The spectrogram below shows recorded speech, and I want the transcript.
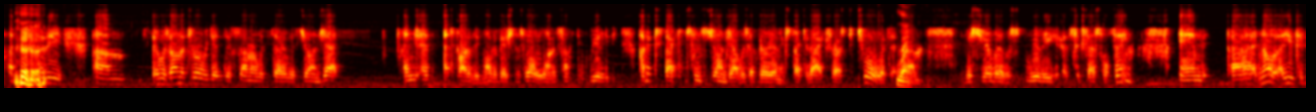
the um, it was on the tour we did this summer with uh, with Joan Jett, and, and that's part of the motivation as well. We wanted something really unexpected, since Joan Jett was a very unexpected act for us to tour with it Right. um, this year, but it was really a successful thing. And uh, no, you could.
